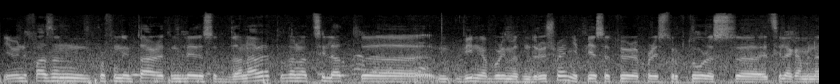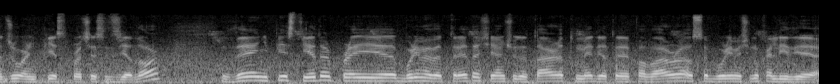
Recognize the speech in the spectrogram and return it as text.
Jemi në fazën përfundimtare të mbledhjes së të dhënave, të dhëna të cilat vijnë nga burime të ndryshme, një pjesë e tyre prej strukturës e cila ka menaxhuar një pjesë të procesit zgjedhor dhe një pjesë tjetër prej burimeve të treta që janë qytetarët, mediat e pavarura ose burime që nuk kanë lidhje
